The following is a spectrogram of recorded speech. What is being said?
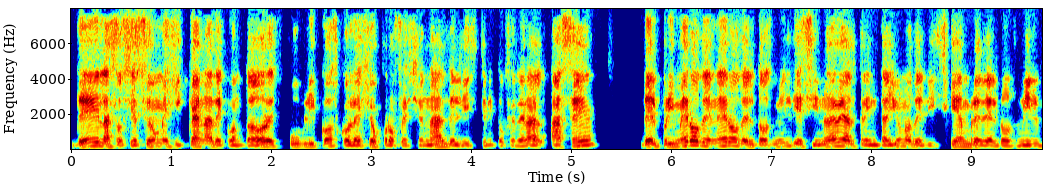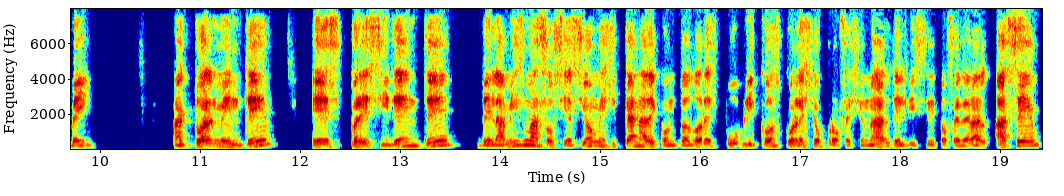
de la Asociación Mexicana de Contadores Públicos, Colegio Profesional del Distrito Federal AC, del primero de enero del 2019 al 31 de diciembre del 2020. Actualmente es presidente de la misma Asociación Mexicana de Contadores Públicos, Colegio Profesional del Distrito Federal AC,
